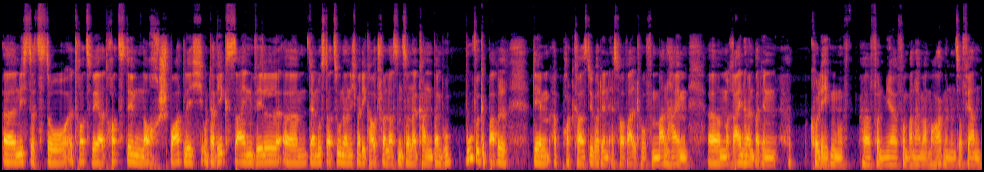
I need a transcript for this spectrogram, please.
äh, nichtsdestotrotz, wer trotzdem noch sportlich unterwegs sein will, ähm, der muss dazu noch nicht mal die Couch verlassen, sondern kann beim Bu Buwe-Gebabbel, dem äh, Podcast über den SV Waldhof Mannheim, ähm, reinhören bei den äh, Kollegen äh, von mir vom Mannheimer Morgen. Und insofern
